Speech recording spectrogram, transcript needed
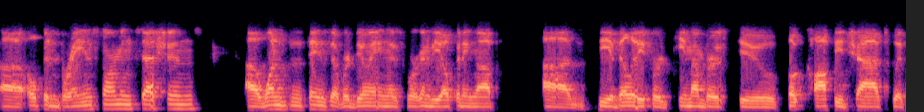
uh, open brainstorming sessions. Uh, one of the things that we're doing is we're going to be opening up um, the ability for team members to book coffee chats with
